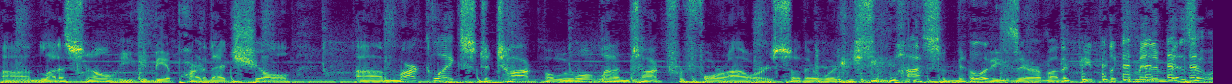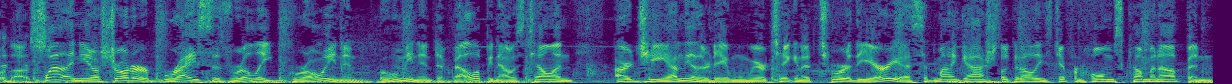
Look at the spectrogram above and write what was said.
um, let us know. You could be a part of that show. Uh, Mark likes to talk, but we won't let him talk for four hours. So there would be some possibilities there of other people to come in and visit with us. Well, and you know, Schroeder, Rice is really growing and booming and developing. I was telling our GM the other day when we were taking a tour of the area, I said, my gosh, look at all these different homes coming up. And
